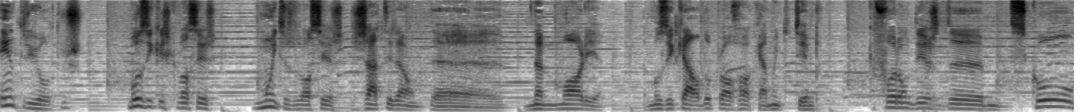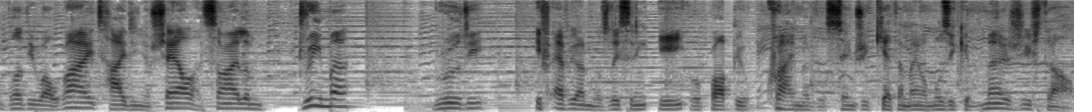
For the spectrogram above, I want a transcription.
entre outros, músicas que vocês, muitos de vocês já terão uh, na memória musical do Pro Rock há muito tempo, que foram desde School, Bloody Well Right, Hide in Your Shell, Asylum, Dreamer, Rudy If Everyone Was Listening e o próprio Crime of the Century, que é também uma música magistral.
